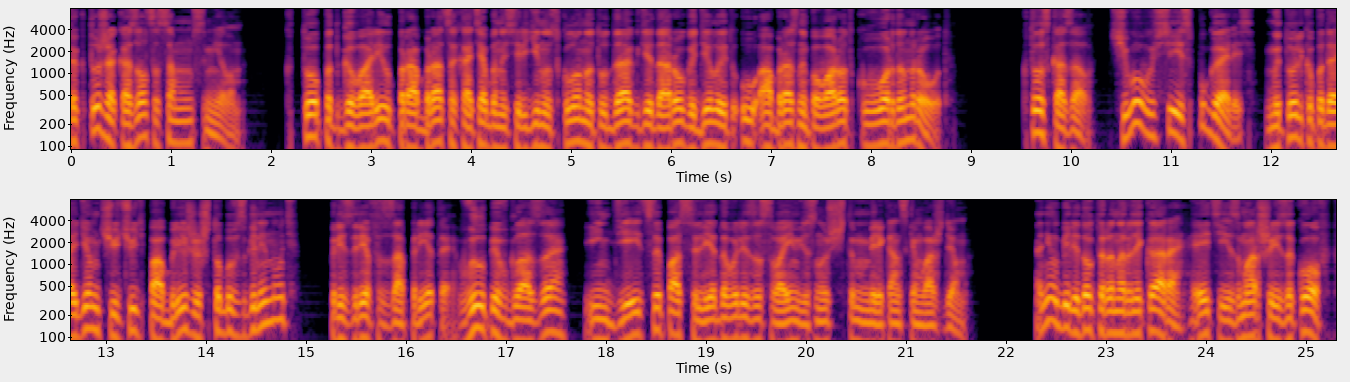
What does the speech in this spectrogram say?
Так кто же оказался самым смелым? Кто подговорил пробраться хотя бы на середину склона туда, где дорога делает У-образный поворот к Уорден-Роуд? Кто сказал, чего вы все испугались, мы только подойдем чуть-чуть поближе, чтобы взглянуть? Презрев запреты, вылупив глаза, индейцы последовали за своим веснушчатым американским вождем. Они убили доктора Нарликара, эти из марша языков,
